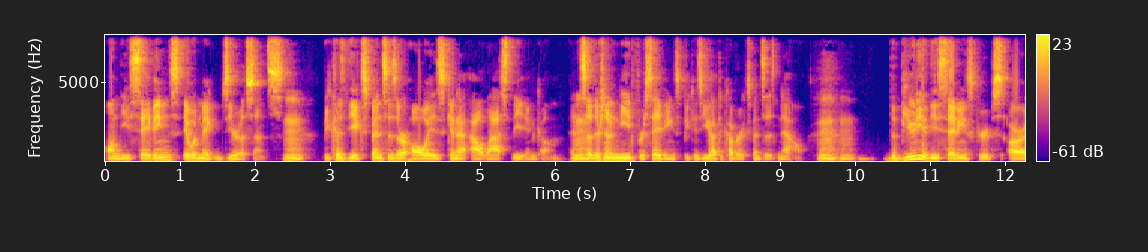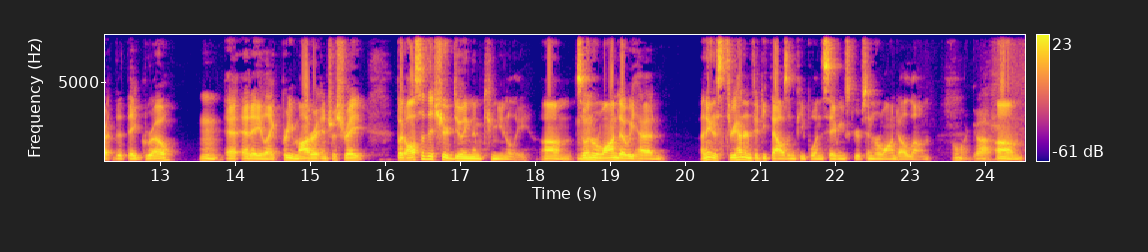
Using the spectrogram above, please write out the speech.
on these savings, it would make zero sense mm. Because the expenses are always going to outlast the income. And mm. so there's no need for savings because you have to cover expenses now. Mm-hmm. The beauty of these savings groups are that they grow mm. at, at, a like pretty moderate interest rate, but also that you're doing them communally. Um, so in hmm. Rwanda, we had I think there's 350,000 people in savings groups in Rwanda alone. Oh my gosh. Um,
